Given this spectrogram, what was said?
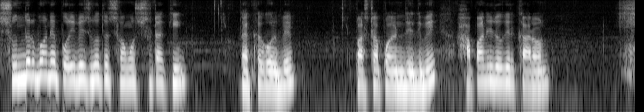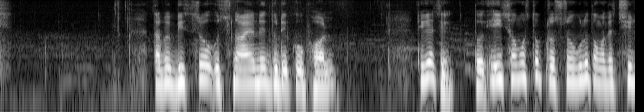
সুন্দরবনে পরিবেশগত সমস্যাটা কি? ব্যাখ্যা করবে। পাঁচটা পয়েন্ট দিয়ে দিবে। হাঁপানি রোগের কারণ। তারপর বিশ্ব উষ্ণায়নের দুটি কুফল। ঠিক আছে? তো এই সমস্ত প্রশ্নগুলো তোমাদের ছিল।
